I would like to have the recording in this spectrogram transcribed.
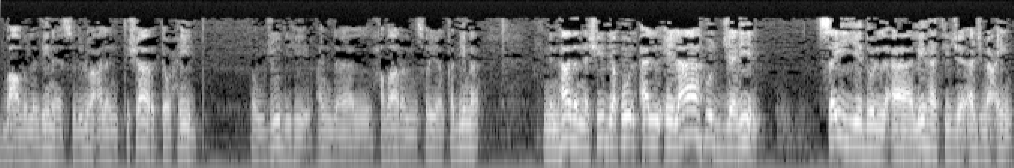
بعض الذين يستدلون على انتشار التوحيد وجوده عند الحضارة المصرية القديمة من هذا النشيد يقول الإله الجليل سيد الآلهة أجمعين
